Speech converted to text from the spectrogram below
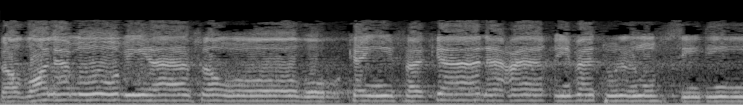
فظلموا بها فانظر كيف كان عاقبة المفسدين.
